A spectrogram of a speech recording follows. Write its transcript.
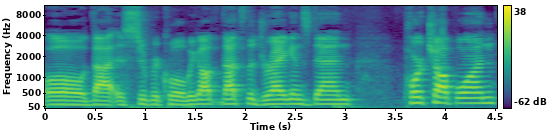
Oh, that is super cool. We got that's the dragon's den. Pork chop one.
